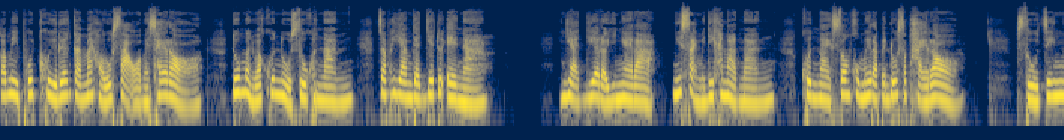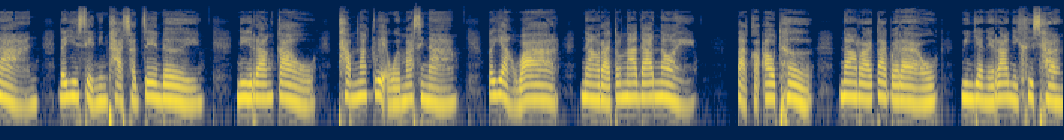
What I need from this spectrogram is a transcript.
ก็มีพูดคุยเรื่องการแม่ของลูกสาวอะไม่ใช่หรอ ดูเหมือนว่าคุณหนูซูคนนั้น จะพยายามยัดเยียดตัวเองนะ ยัดเยียดเรายังไงล่ะ นิสัยไม่ดีขนาดนั้น คุณนายซ่งคงไม่รับเป็นลูกสะใภ้หรอก สูจิ้งหนานได้ยินเสียงนินทาชัดเจนเลย นี่ร่างเก่าทำหน่าเกลียดไว้มากสินะ ก็อย่างว่านางร้ายต้องหน้าด้านหน่อย แต่ก็เอาเถอะนางร้ายตายไปแล้ว วิญญาณในร่างนี้คือฉัน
